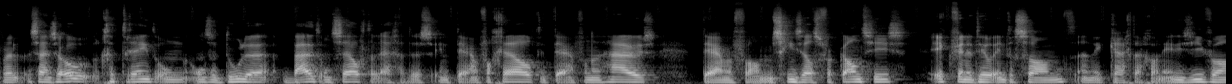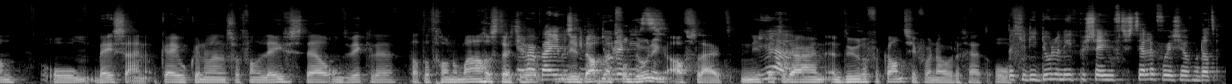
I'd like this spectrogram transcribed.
we zijn zo getraind om onze doelen buiten onszelf te leggen. Dus in termen van geld, in termen van een huis, in termen van misschien zelfs vakanties. Ik vind het heel interessant en ik krijg daar gewoon energie van om bezig te zijn. Oké, hoe kunnen we een soort van levensstijl ontwikkelen? Dat het gewoon normaal is dat je je, dag met voldoening afsluit. Niet dat je daar een, een, dure vakantie voor nodig hebt. Of... Dat je die doelen niet per se hoeft te stellen voor jezelf, maar dat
